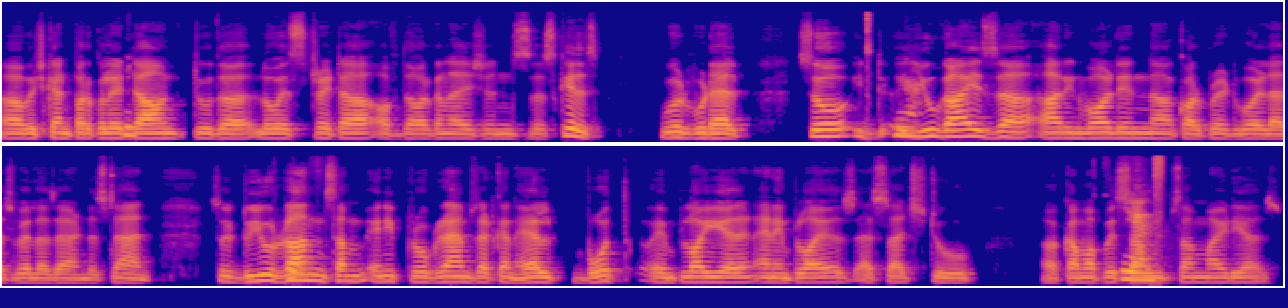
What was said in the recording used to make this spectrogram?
uh, which can percolate down to the lowest strata of the organization's uh, skills would would help so it, Yeah. you guys uh, are involved in uh, corporate world as well as I understand. So do you run some any programs that can help both employee and, and employers as such to uh, come up with Yes. some some ideas?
